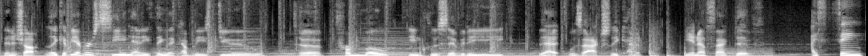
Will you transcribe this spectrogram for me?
finish off. Like, have you ever seen anything that companies do to promote inclusivity that was actually kind of ineffective? I think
